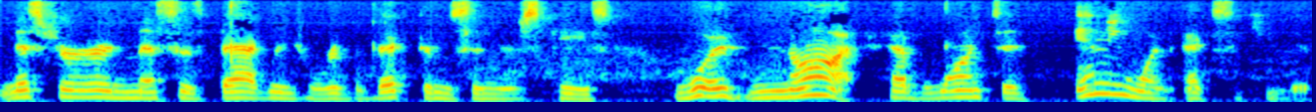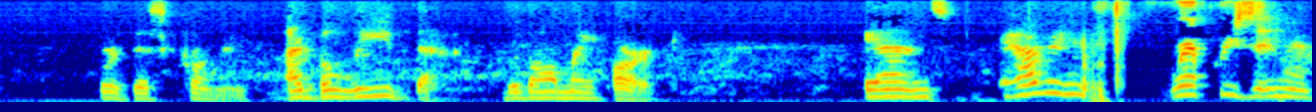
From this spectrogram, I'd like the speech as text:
Mr. and Mrs. Bagley, who were the victims in this case, would not have wanted anyone executed for this crime. I believe that with all my heart. And having represented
